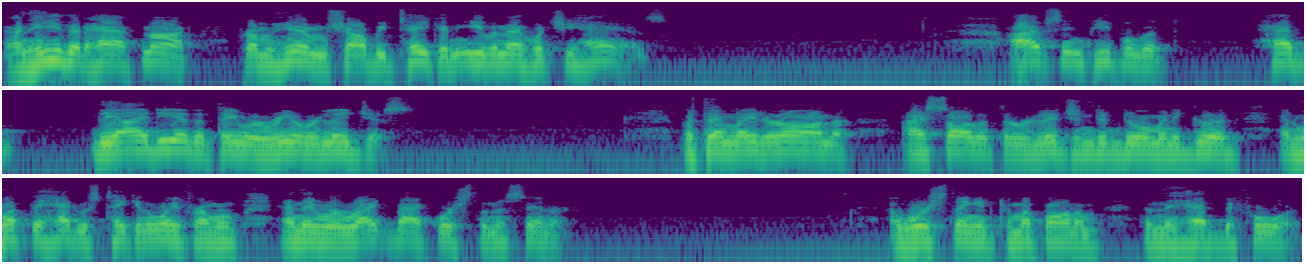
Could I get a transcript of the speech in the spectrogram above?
and he that hath not, from him shall be taken even that which he has. I've seen people that had the idea that they were real religious. But then later on, I saw that the religion didn't do them any good, and what they had was taken away from them, and they were right back worse than a sinner. A worse thing had come upon them than they had before,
